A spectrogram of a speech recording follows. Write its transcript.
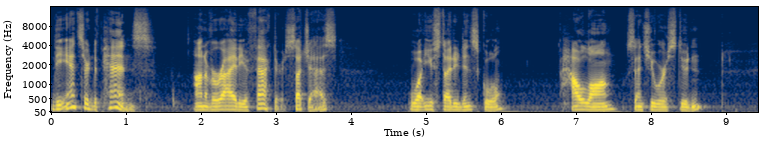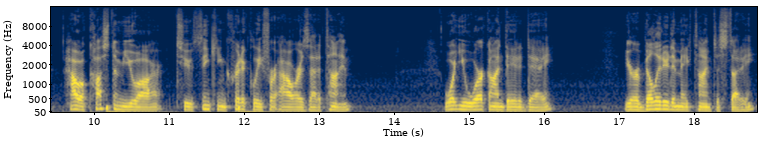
the answer depends on a variety of factors, such as what you studied in school, how long since you were a student, how accustomed you are to thinking critically for hours at a time, what you work on day to day, your ability to make time to study,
